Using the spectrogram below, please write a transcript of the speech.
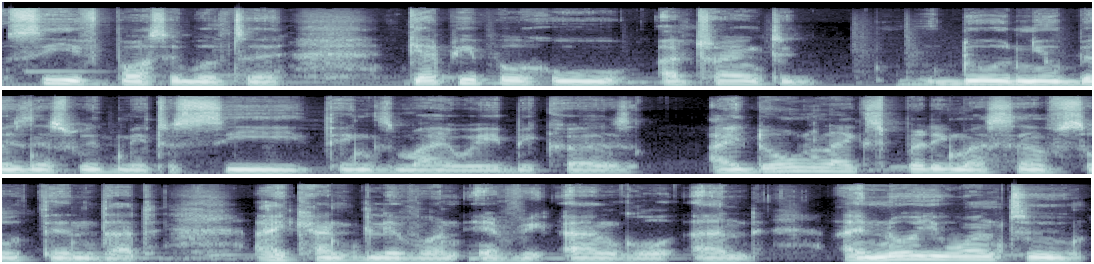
see if possible to get people who are trying to do new business with me to see things my way because I don't like spreading myself so thin that I can't live on every angle. And I know you want to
